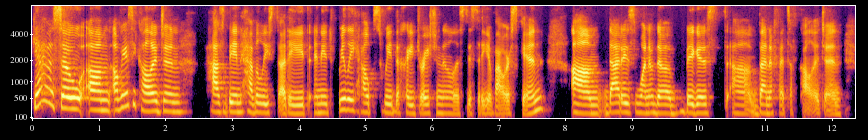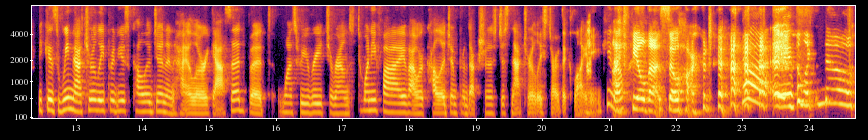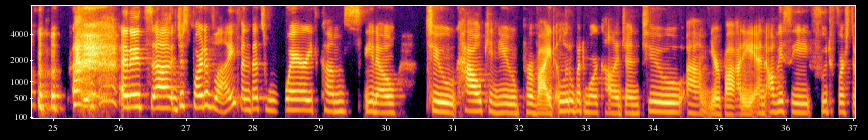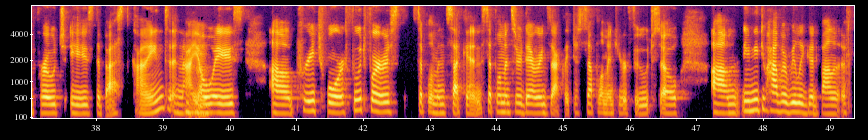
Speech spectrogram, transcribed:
Yeah. So um, obviously collagen has been heavily studied and it really helps with the hydration and elasticity of our skin. Um, that is one of the biggest uh, benefits of collagen because we naturally produce collagen and hyaluronic acid, but once we reach around 25, our collagen productions just naturally start declining. You know, I feel that so hard. yeah, and it's like no, and it's uh, just part of life, and that's where it comes. You know to how can you provide a little bit more collagen to um, your body? And obviously food first approach is the best kind and mm-hmm. i always uh, preach for food first supplement second. Supplements are there exactly to supplement your food. So um, you need to have a really good balance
